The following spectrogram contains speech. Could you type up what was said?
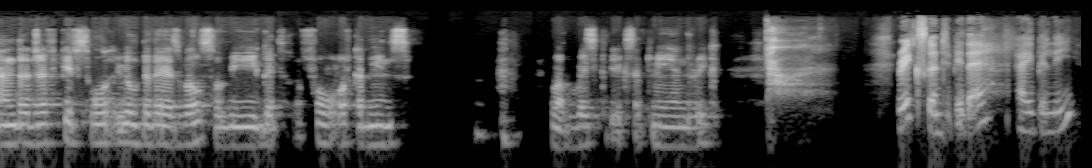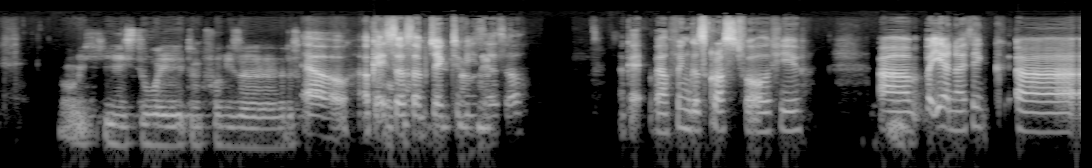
And uh, Jeff Pearce will, will be there as well, so we get four org admins. well, basically, except me and Rick. Rick's going to be there, I believe. Oh, he's still waiting for visa. Oh, okay. So subject to visa as well. Okay. Well, fingers crossed for all of you. Um, but yeah, no, I think uh,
